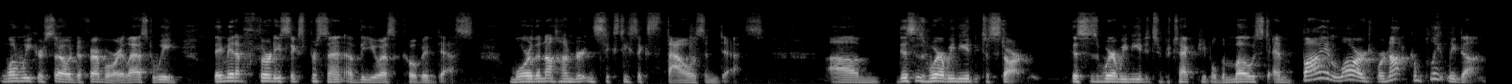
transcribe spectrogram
one week or so into February last week, they made up 36 percent of the U.S. COVID deaths, more than 166,000 deaths. Um, this is where we needed to start. This is where we needed to protect people the most, and by and large, we're not completely done.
